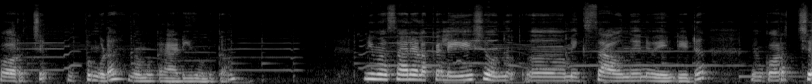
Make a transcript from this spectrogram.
കുറച്ച് ഉപ്പും കൂടെ നമുക്ക് ആഡ് ചെയ്ത് കൊടുക്കാം. ഇനി മസാലകളൊക്കെ ലേശം ഒന്ന് മിക്സ് ആവുന്നതിന് വേണ്ടിയിട്ട് ഞാൻ കുറച്ച്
